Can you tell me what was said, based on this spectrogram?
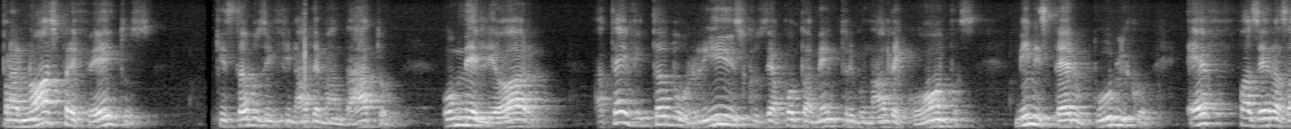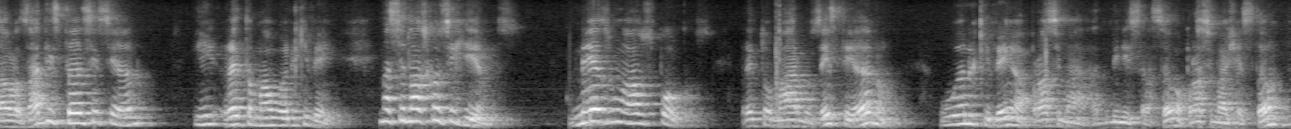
Para nós, prefeitos, que estamos em final de mandato, o melhor, até evitando riscos de apontamento do Tribunal de Contas, Ministério Público, é fazer as aulas à distância esse ano e retomar o ano que vem. Mas se nós conseguirmos, mesmo aos poucos, retomarmos este ano, o ano que vem a próxima administração, a próxima gestão,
